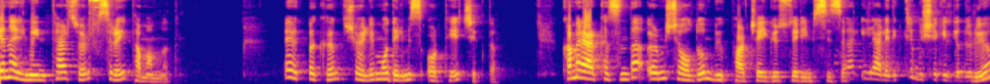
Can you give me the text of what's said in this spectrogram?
Kenar ilmeğini ters örüp sırayı tamamladım. Evet bakın şöyle modelimiz ortaya çıktı. Kamera arkasında örmüş olduğum büyük parçayı göstereyim size. Model ilerledikçe bu şekilde duruyor.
